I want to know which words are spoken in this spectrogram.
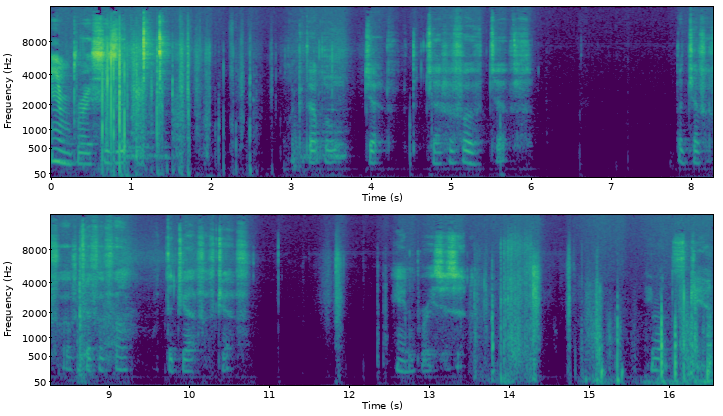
embraces it. Look at that little Jeff. The Jeff of Jeff. The Jeff of Jeff uh, with the Jeff of Jeff. He embraces it. He wants candy.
